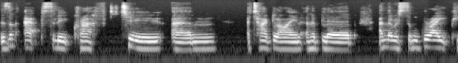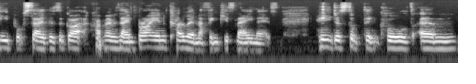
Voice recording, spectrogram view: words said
there's an absolute craft to um, a tagline and a blurb. And there are some great people. So there's a guy, I can't remember his name, Bryan Cohen, I think his name is. He does something called, um,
